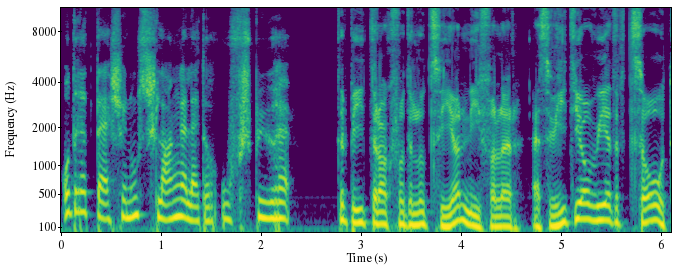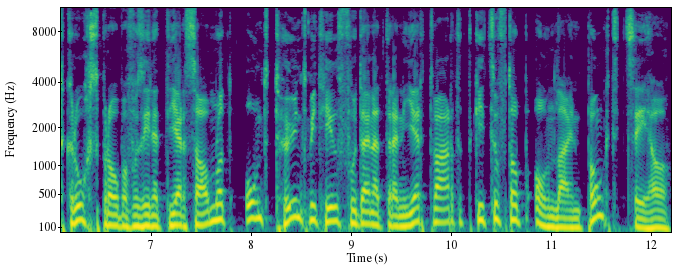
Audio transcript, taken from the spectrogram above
oder Taschen aus Schlangenleder aufspüren. Der Beitrag von der Lucia Niffeler. Ein Video, wie der Zoo die Geruchsproben von seinen Tieren sammelt und die Hunde mit Hilfe von denen trainiert werden, gibt es auf toponline.ch.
